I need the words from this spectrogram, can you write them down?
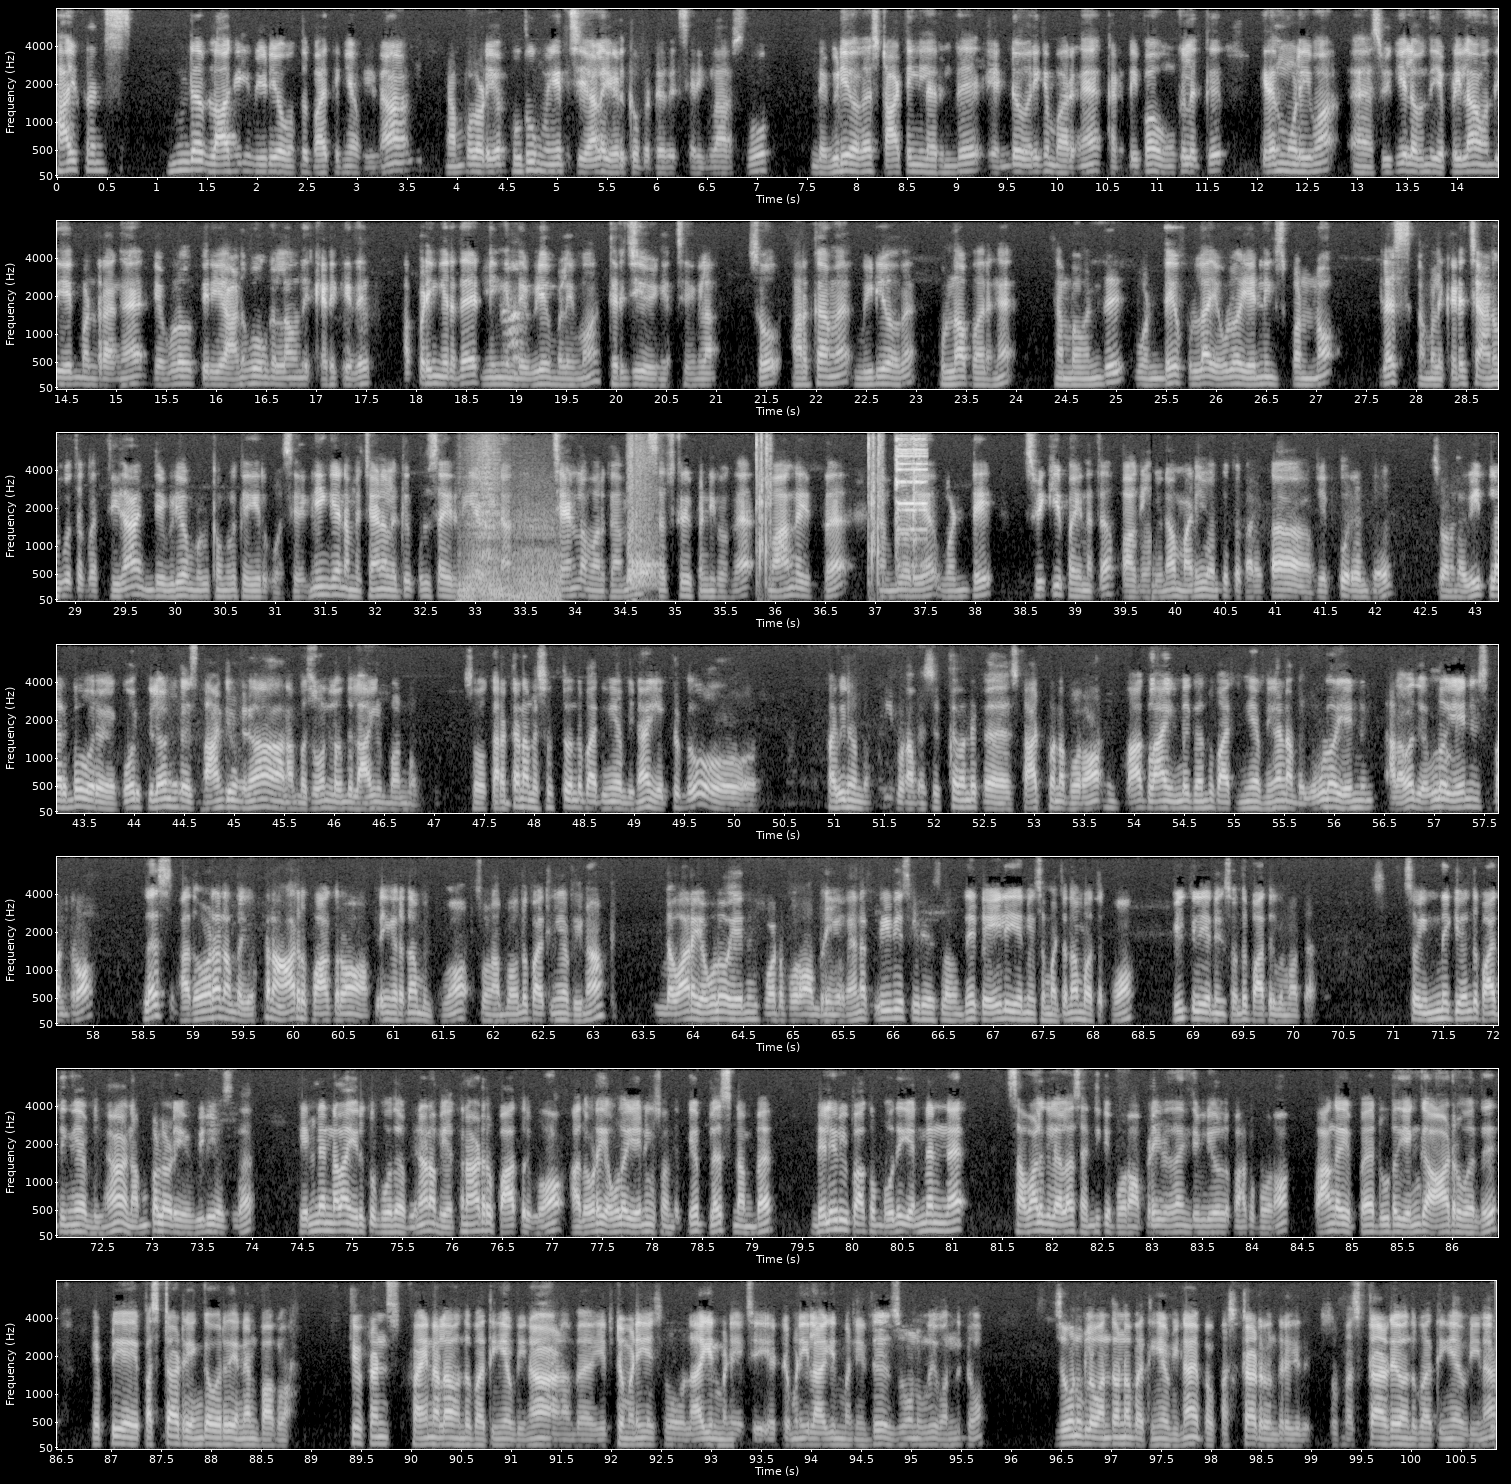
Hi friends இந்த vlogging video வந்து பார்த்தீங்க அப்படின்னா நம்மளுடைய புது முயற்சியால் எடுக்கப்பட்டது சரிங்களா? ஸோ இந்த வீடியோவை ஸ்டார்டிங்ல இருந்து எண்டு வரைக்கும் பாருங்க. கண்டிப்பாக உங்களுக்கு இதன் மூலியமா ஸ்விக்கியில் வந்து எப்படிலாம் வந்து ஏர்ன் பண்ணுறாங்க எவ்வளோ பெரிய அனுபவங்கள்லாம் வந்து கிடைக்குது அப்படிங்கிறத நீங்கள் இந்த வீடியோ மூலியமா தெரிஞ்சுக்குவீங்க சரிங்களா? ஸோ மறக்காம வீடியோவை ஃபுல்லாக பாருங்க. நம்ம வந்து ஒன் டே ஃபுல்லாக எவ்வளோ ஏர்னிங்ஸ் பண்ணோம் ப்ளஸ் நம்மளுக்கு கிடைச்ச அனுபவத்தை பற்றி தான் இந்த வீடியோ முழுக்க முழுக்க இருக்கும். சரி நீங்கள் நம்ம சேனலுக்கு புதுசாக இருந்தீங்க அப்படின்னா சேனலை மறக்காமல் சப்ஸ்கிரைப் பண்ணிக்கோங்க. வாங்க இப்போ நம்மளுடைய ஒன் டே ஸ்விக்கி பயணத்தை பார்க்கலாம். அப்படின்னா மணி வந்து இப்போ கரெக்டாக எட்டு ரெண்டு. ஸோ நம்ம வீட்டில் இருந்து ஒரு ஃபோர் கிலோமீட்டர்ஸ் தாண்டி தான் நம்ம ஜோனில் வந்து லாகின் பண்ணணும். ஸோ கரெக்டாக நம்ம ஷிஃப்ட் வந்து பார்த்தீங்க அப்படின்னா எட்டு டு பதினொன்று இப்போ நம்ம ஷிஃப்ட்டை வந்து இப்போ ஸ்டார்ட் பண்ண போகிறோம் பார்க்கலாம். இன்னைக்கு வந்து பார்த்தீங்க அப்படின்னா நம்ம எவ்வளோ ஏர்னிங் அதாவது எவ்வளோ ஏர்னிங்ஸ் பண்ணுறோம் ப்ளஸ் அதோட நம்ம எத்தனை ஆர்டர் பார்க்குறோம் அப்படிங்கிறது தான் முக்கியம் ஸோ நம்ம வந்து பார்த்தீங்க அப்படின்னா இந்த வாரம் எவ்வளோ ஏர்னிங்ஸ் போட்ட போகிறோம் அப்படிங்கிறது ஏன்னா ப்ரீவியஸ் வீடியோஸில் வந்து டெய்லி ஏர்னிங்ஸை மட்டும் தான் பார்த்துருப்போம். வீக்லி ஏர்னிங்ஸ் வந்து பார்த்துருக்க மாட்டேன். ஸோ இன்னைக்கு வந்து பார்த்தீங்க அப்படின்னா நம்மளுடைய வீடியோஸில் என்னென்னலாம் இருக்க போகுது அப்படின்னா நம்ம எத்தனை ஆர்டர் பார்த்துருக்கோம் அதோட எவ்வளோ ஏர்னிங்ஸ் வந்திருக்கு ப்ளஸ் நம்ம டெலிவரி பார்க்கும்போது என்னென்ன சவால்கள் எல்லாம் சந்திக்க போகிறோம் அப்படிங்கிறத இந்த வீடியோவில் பார்க்க போகிறோம் வாங்க இப்போ டூட்டர் எங்கே ஆர்டர் வருது எப்படி ஃபர்ஸ்ட் ஆர்டர் எங்கே வருது என்னன்னு பார்க்கலாம். ஓகே ஃப்ரெண்ட்ஸ் ஃபைனலாக வந்து பார்த்தீங்க அப்படின்னா நம்ம எட்டு மணிக்கு ஸோ லாகின் பண்ணியாச்சு. எட்டு மணிக்கு லாகின் பண்ணிட்டு ஜோனுக்குள்ளே வந்துட்டோம். ஜோனுக்குள்ளே வந்தோன்னே பார்த்தீங்க அப்படின்னா இப்போ ஃபர்ஸ்ட் ஆர்டர் வந்துருக்குது. ஸோ ஃபஸ்ட் ஆர்டரே வந்து பார்த்தீங்க அப்படின்னா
